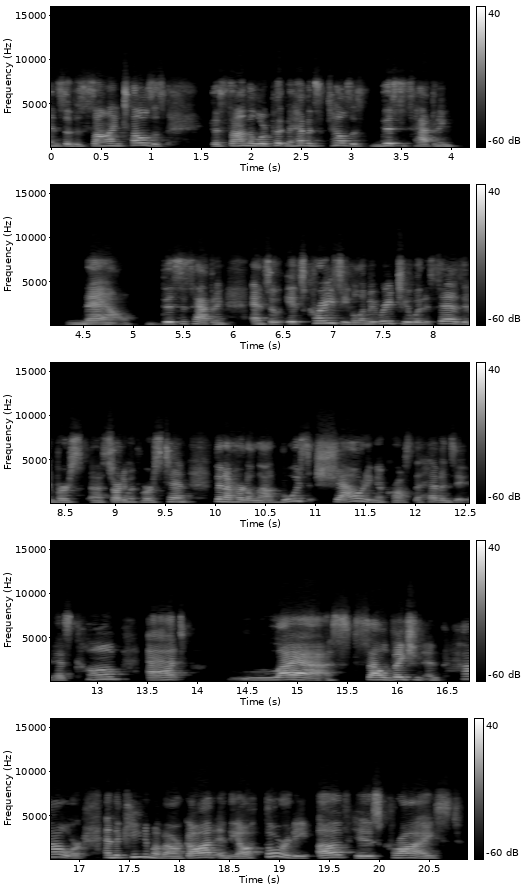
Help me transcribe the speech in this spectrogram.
And so the sign tells us, the sign the Lord put in the heavens tells us this is happening now. This is happening. And so it's crazy. But let me read to you what it says in verse, uh, starting with verse 10. Then I heard a loud voice shouting across the heavens, It has come at last salvation and power and the kingdom of our God and the authority of his Christ.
